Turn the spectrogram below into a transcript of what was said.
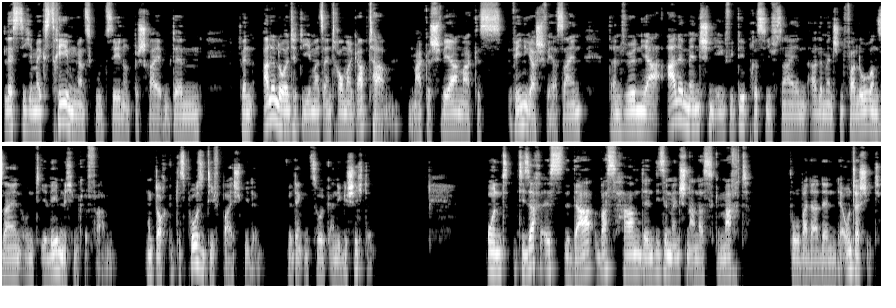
lässt sich im Extremen ganz gut sehen und beschreiben, denn wenn alle Leute, die jemals ein Trauma gehabt haben, mag es schwer, mag es weniger schwer sein, dann würden ja alle Menschen irgendwie depressiv sein, alle Menschen verloren sein und ihr Leben nicht im Griff haben. Und doch gibt es Positivbeispiele. Wir denken zurück an die Geschichte. Und die Sache ist da, was haben denn diese Menschen anders gemacht? Wo war da denn der Unterschied?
